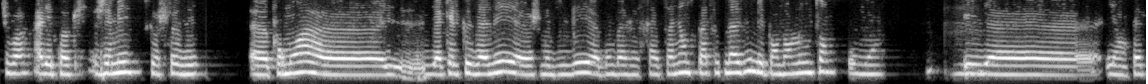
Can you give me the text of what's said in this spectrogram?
tu vois, à l'époque. J'aimais ce que je faisais. Euh, pour moi, euh, il y a quelques années, je me disais bon bah je serai soignante pas toute ma vie, mais pendant longtemps au moins. Mm. Et, euh, et en fait,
